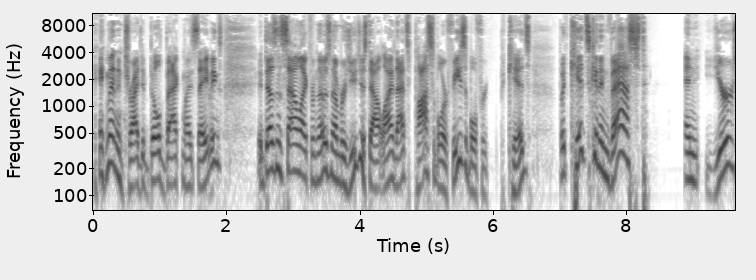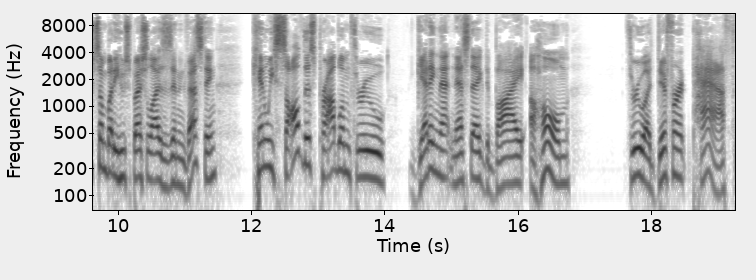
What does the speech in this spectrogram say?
payment and tried to build back my savings. It doesn't sound like from those numbers you just outlined that's possible or feasible for kids, but kids can invest and you're somebody who specializes in investing. Can we solve this problem through getting that nest egg to buy a home through a different path?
